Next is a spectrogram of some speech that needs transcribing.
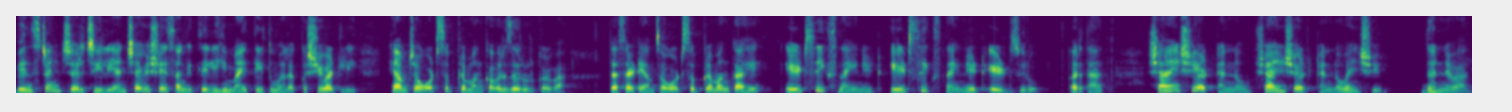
विन्स्टन चर्चिल यांच्याविषयी सांगितलेली ही माहिती तुम्हाला कशी वाटली हे आमच्या व्हॉट्सअप क्रमांकावर जरूर कळवा. त्यासाठी आमचा व्हॉट्सअप क्रमांक आहे eight six nine eight eight six nine eight eight zero अर्थात शहाऐंशी अठ्ठ्याण्णव शहाऐंशी अठ्ठ्याण्णव ऐंशी. धन्यवाद.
